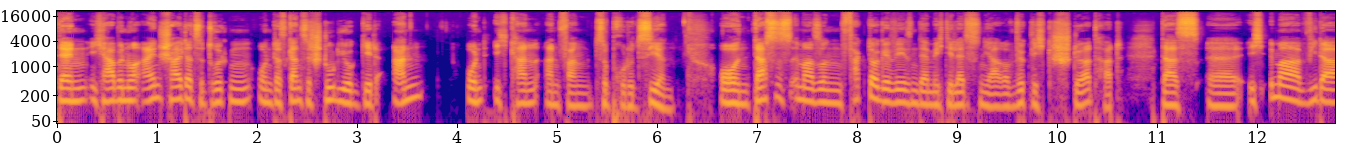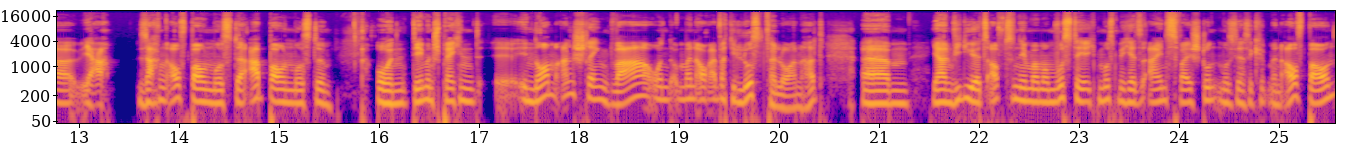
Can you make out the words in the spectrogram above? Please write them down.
Denn ich habe nur einen Schalter zu drücken und das ganze Studio geht an und ich kann anfangen zu produzieren. Und das ist immer so ein Faktor gewesen, der mich die letzten Jahre wirklich gestört hat, dass äh, ich immer wieder, ja, Sachen aufbauen musste, abbauen musste und dementsprechend äh, enorm anstrengend war und man auch einfach die Lust verloren hat, ähm, ja, ein Video jetzt aufzunehmen, weil man wusste, ich muss mich jetzt ein, zwei Stunden, muss ich das Equipment aufbauen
